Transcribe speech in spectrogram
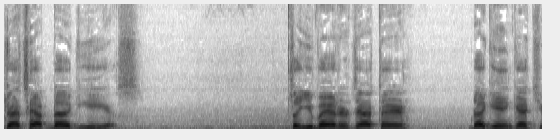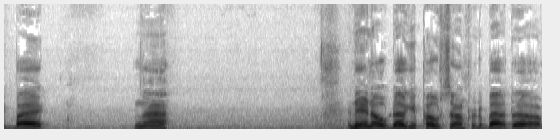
That's how Dougie is. So you veterans out there, Dougie ain't got your back. Nah. And then old Dougie posts something about uh,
